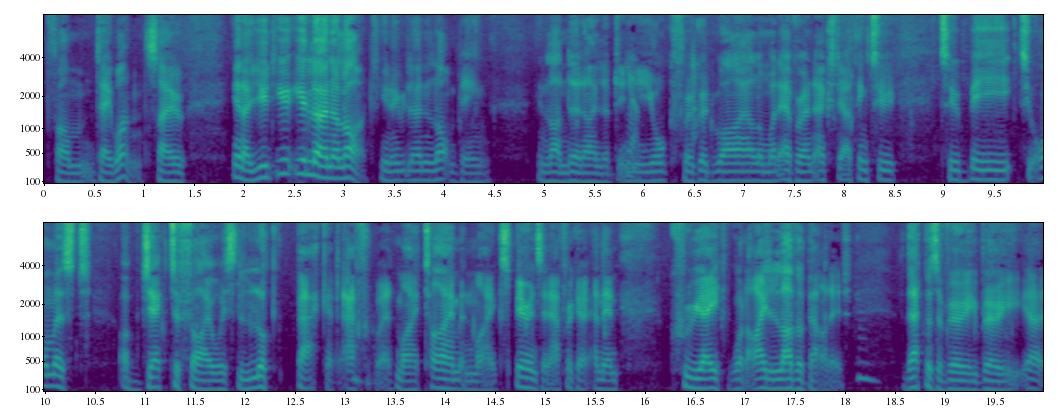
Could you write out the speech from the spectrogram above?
from day one. So, you know, you you, you learn a lot. You know, you learn a lot being in London. I lived in Yeah. New York for a good while and whatever. And actually, I think to to be to almost objectify, always look back at Africa, at my time and my experience in Africa, and then create what I love about it. Hmm. That was a very, very uh,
